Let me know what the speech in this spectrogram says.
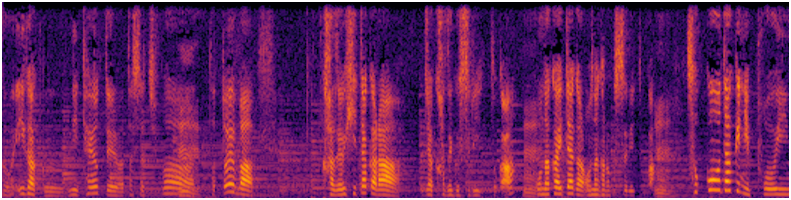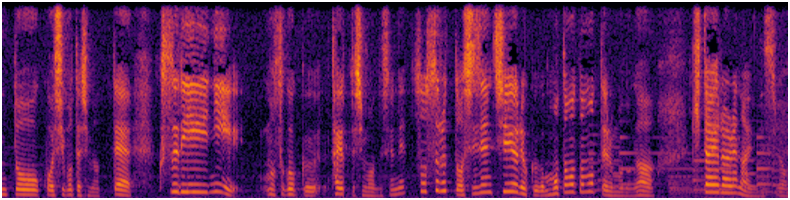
の医学に頼っている私たちは、うん。例えば、風邪をひいたから、じゃあ風邪薬とか、うん。お腹痛いからお腹の薬とか、うん。そこだけにポイントをこう絞ってしまって、薬にもうすごく頼ってしまうんですよね。そうすると自然治癒力がもともと持っているものが鍛えられないんですよ。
